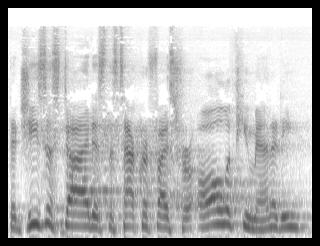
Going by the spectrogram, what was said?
that Jesus died as the sacrifice for all of humanity,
